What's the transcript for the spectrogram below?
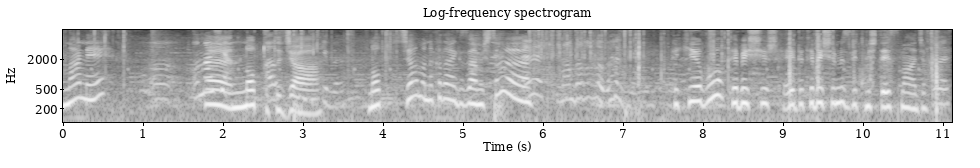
Bunlar ne? Aa, Onlar He, şey not tutacağı. gibi. Not tutacağı ama ne kadar güzelmiş değil mi? Evet mandalı da benziyor. Peki ya bu tebeşir? Evde tebeşirimiz bitmişti Esma'cığım. Evet.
